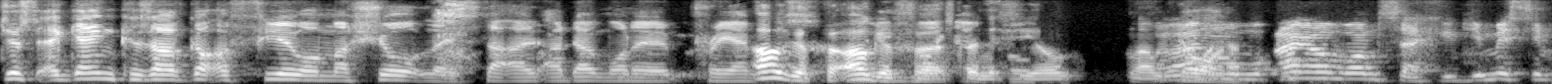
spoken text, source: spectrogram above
just again because I've got a few on my short list that I, I don't want to preempt. I'll go. fir- I'll go first then if you want. Well, Well, go hang, on. on, hang on one second. You're missing.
